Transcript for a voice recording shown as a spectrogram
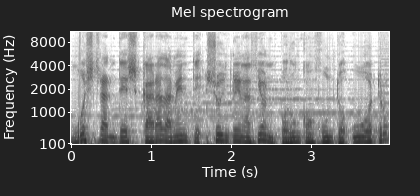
muestran descaradamente su inclinación por un conjunto u otro,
